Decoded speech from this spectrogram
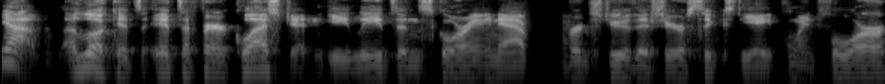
Yeah, uh, look, it's it's a fair question. He leads in scoring average too this year, 68.4.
